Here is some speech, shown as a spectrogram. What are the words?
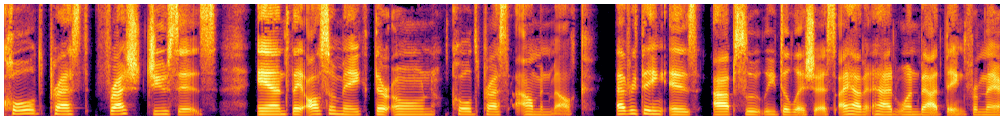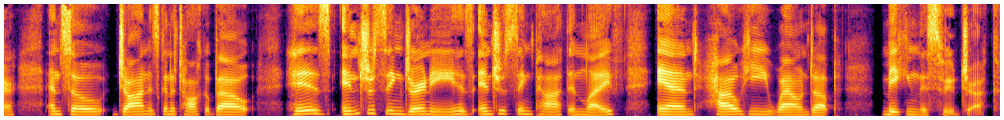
cold pressed, fresh juices, and they also make their own cold pressed almond milk. Everything is absolutely delicious. I haven't had one bad thing from there. And so, John is going to talk about his interesting journey, his interesting path in life, and how he wound up making this food truck.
